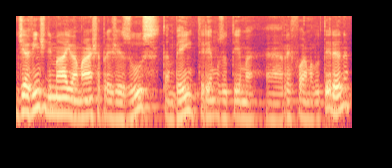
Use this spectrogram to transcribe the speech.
Dia 20 de maio, a Marcha para Jesus, também teremos o tema uh, Reforma Luterana.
